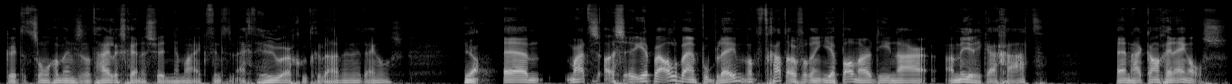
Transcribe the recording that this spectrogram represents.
Ik weet dat sommige mensen dat heiligschennis vinden, maar ik vind het echt heel erg goed gedaan in het Engels. Ja. Ehm, maar het is, je hebt bij allebei een probleem, want het gaat over een Japanner die naar Amerika gaat. En hij kan geen Engels.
